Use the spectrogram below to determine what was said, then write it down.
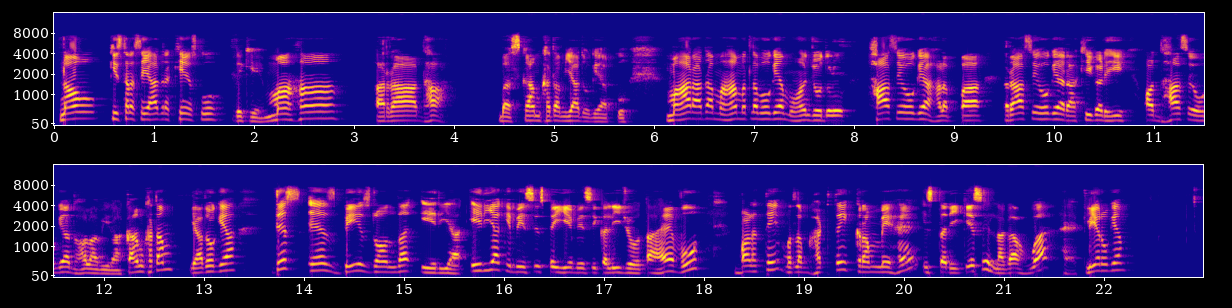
now किस तरह से याद रखें इसको? देखिए, महाराधा। बस, काम खत्म, याद हो गया आपको। महाराधा, महा मतलब हो गया मोहनजोदड़ो हा से हो गया हड़प्पा, रा से हो गया राखी गढ़ी और धा से हो गया धौलावीरा। काम खत्म, याद हो गया? This is based on the area area के बेसिस पे ये बेसिकली जो होता है, वो बढ़ते मतलब घटते क्रम में है, इस तरीके से लगा हुआ है। क्लियर हो गया?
